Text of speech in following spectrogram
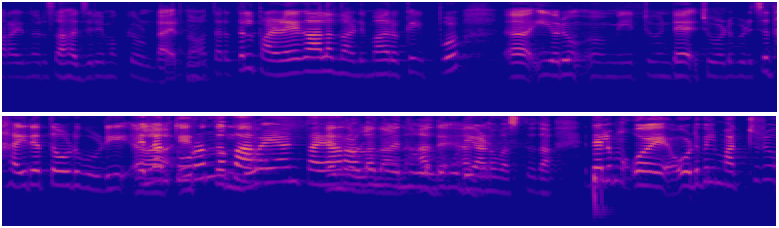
പറയുന്ന ഒരു സാഹചര്യമൊക്കെ ഉണ്ടായിരുന്നു. അത്തരത്തിൽ പഴയകാല നടിമാരൊക്കെ ഇപ്പോൾ ഈ ഒരു മീറ്റുവിന്റെ ചുവട് പിടിച്ച് ധൈര്യത്തോടു കൂടി എല്ലാം തുറന്നു പറയാൻ തയ്യാറാകുന്നു എന്നുള്ളതാണ്. അതെ, കൂടിയാണ് വസ്തുത. എന്തായാലും ഒടുവിൽ മറ്റൊരു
